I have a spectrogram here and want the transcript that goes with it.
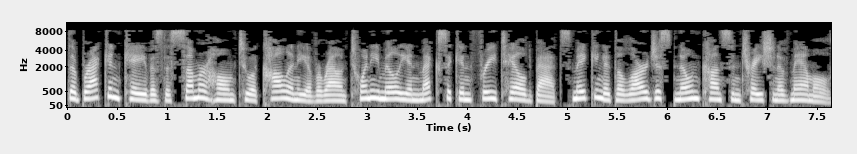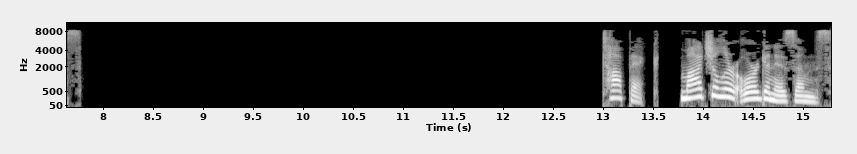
The Bracken Cave is the summer home to a colony of around 20 million Mexican free-tailed bats making it the largest known concentration of mammals. Topic. Modular organisms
